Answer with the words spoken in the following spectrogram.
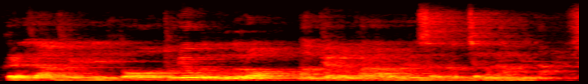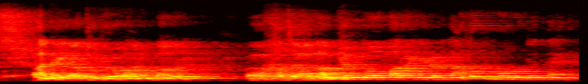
그러자 부인이 또 두려운 눈으로 남편을 바라보면서 걱정을 합니다. 아내가 두려워하는 말을 어, 하자 남편도 말하기를 나도 모르겠네.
